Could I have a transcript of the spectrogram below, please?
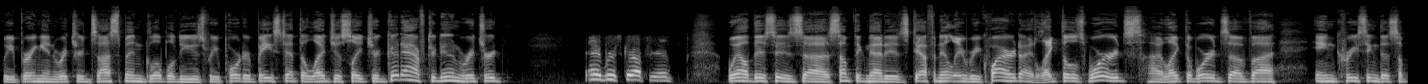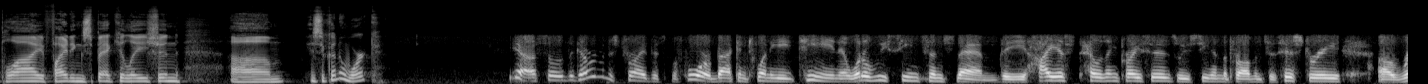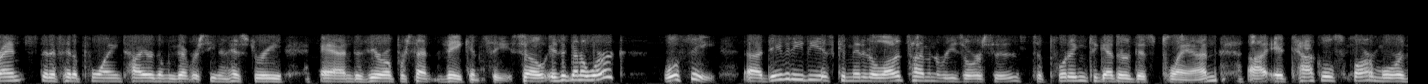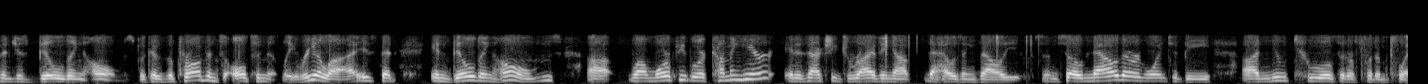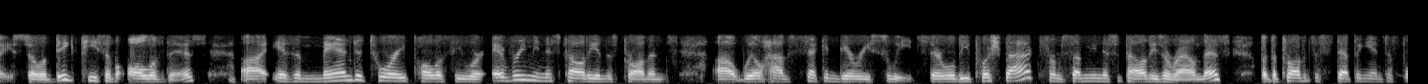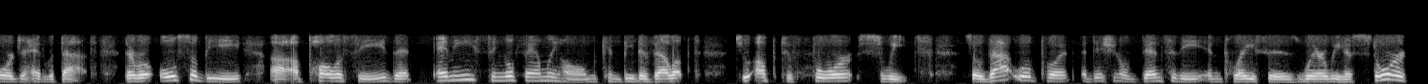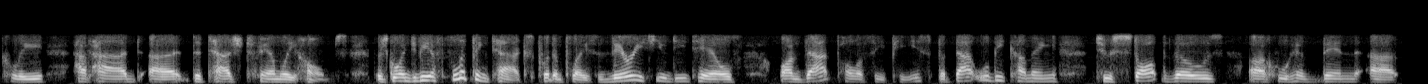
We bring in Richard Zussman, Global News reporter based at the legislature. Good afternoon, Richard. Hey, Bruce, good afternoon. Well, this is uh, something that is definitely required. I like those words. I like the words of uh, increasing the supply, fighting speculation. Um, is it going to work? Yeah, so the government has tried this before back in 2018, and what have we seen since then? The highest housing prices we've seen in the province's history, uh, rents that have hit a point higher than we've ever seen in history, and a 0% vacancy. So is it going to work? we'll see. Uh, David Eby has committed a lot of time and resources to putting together this plan. Uh, it tackles far more than just building homes because the province ultimately realized that in building homes, uh, while more people are coming here, it is actually driving up the housing values. And so now there are going to be uh, new tools that are put in place. So, a big piece of all of this uh, is a mandatory policy where every municipality in this province uh, will have secondary suites. There will be pushback from some municipalities around this, but the province is stepping in to forge ahead with that. There will also be uh, a policy that any single family home can be developed to up to four suites. So that will put additional density in places where we historically have had uh, detached family homes. There's going to be a flipping tax put in place. Very few details on that policy piece, but that will be coming to stop those uh, who have been uh,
